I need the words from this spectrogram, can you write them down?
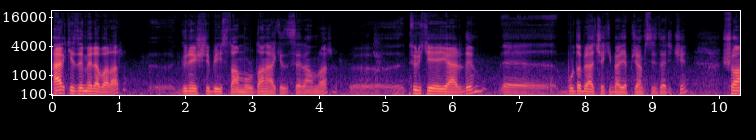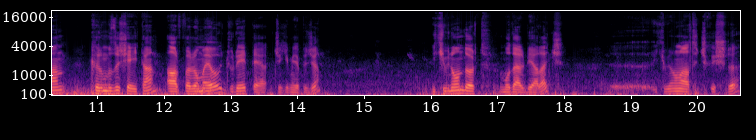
Herkese merhabalar. Ee, Güneşli bir İstanbul'dan herkese selamlar. Ee, Türkiye'ye geldim. Ee, Burada biraz çekimler yapacağım sizler için. Şu an Kırmızı Şeytan Alfa Romeo Giulietta çekimi yapacağım. 2014 model bir araç. Ee, 2016 çıkışlı.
